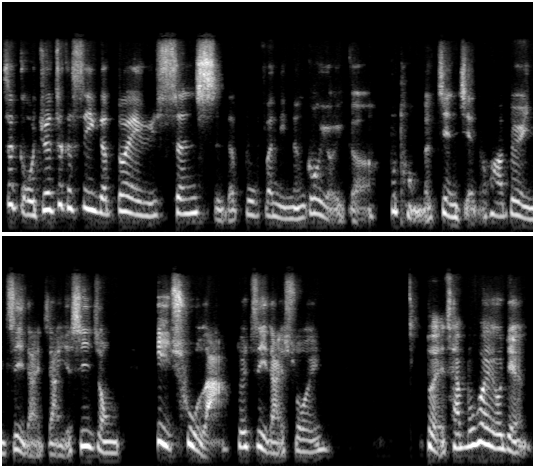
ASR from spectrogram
这个，我觉得这个是一个对于生死的部分，你能够有一个不同的见解的话，对于你自己来讲，也是一种益处啦。对自己来说，对，才不会有点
